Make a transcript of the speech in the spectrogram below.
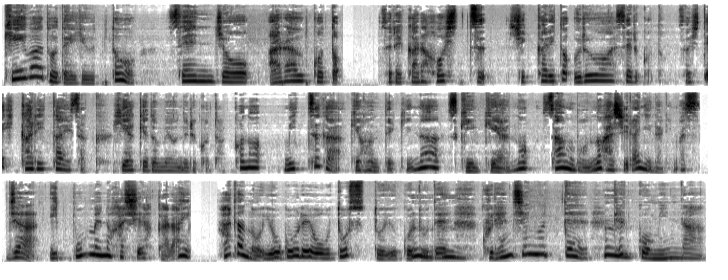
キーワードで言うと、洗浄、洗うこと、それから保湿、しっかりと潤わせること、そして光対策、日焼け止めを塗ること。この3つが基本的なスキンケアの3本の柱になります。じゃあ、1本目の柱から、はい、肌の汚れを落とすということで、うんうん、クレンジングって結構みんな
